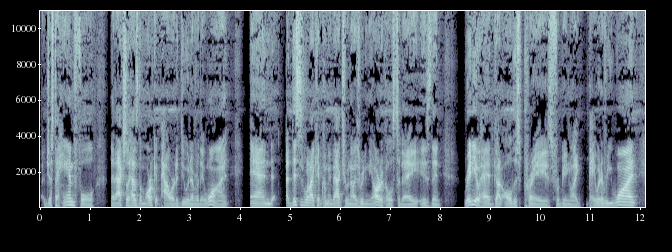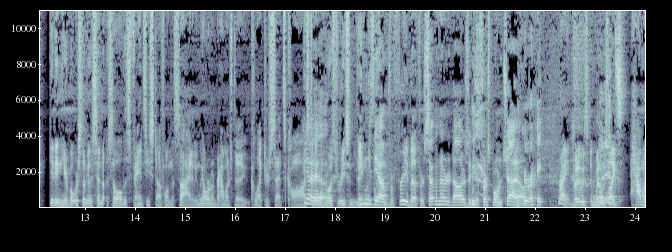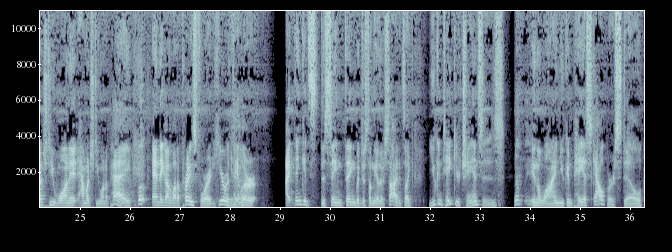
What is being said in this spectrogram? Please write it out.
just a handful that actually has the market power to do whatever they want. And this is what I kept coming back to when I was reading the articles today: is that Radiohead got all this praise for being like, pay whatever you want, get in here, but we're still going to sell all this fancy stuff on the side. I mean, we all remember how much the collector sets cost. Yeah, The yeah. most recent You thing can was get the like- album for free, but for seven hundred dollars and your firstborn child, right. Right, but it was but, But it was like how much do you want it? How much do you want to pay? But- and they got a lot of praise for it. Here with Taylor, I think it's the same thing, but just on the other side. It's like you can take your chances No, in the line. You can pay a scalper still,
